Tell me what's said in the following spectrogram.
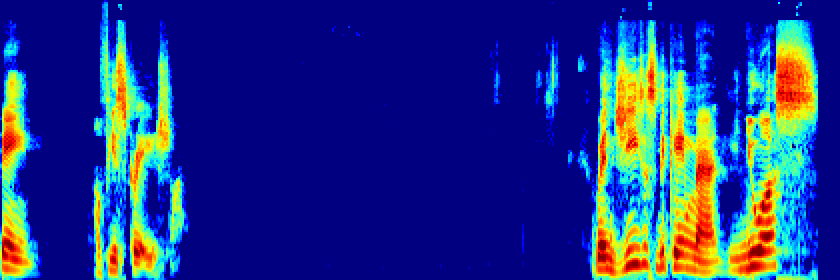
pain of his creation. When Jesus became man, he knew us,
